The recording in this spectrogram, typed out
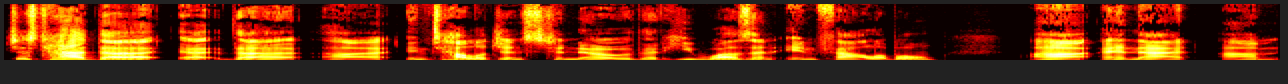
Just had the uh, the uh, intelligence to know that he wasn't infallible, uh, and that um,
